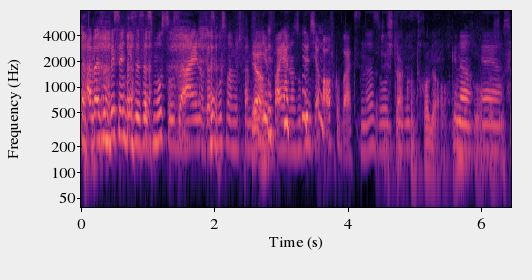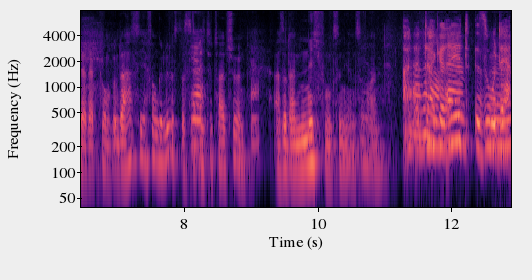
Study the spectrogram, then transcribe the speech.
aber so ein bisschen dieses, es muss so sein und das muss man mit Familie ja. feiern. Und so bin ich auch aufgewachsen. Ne? So die starke Kontrolle auch. Ne? Genau. So, ja, das ja. ist ja der Punkt. Und da hast du dich davon gelöst. Das ist ja, echt total schön. Also dann nicht funktionieren zu wollen. Ah, da genau, gerät so der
